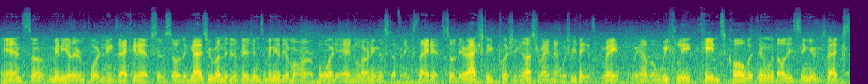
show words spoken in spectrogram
and so many other important executives. And so the guys who run the divisions, many of them are on our board and learning this stuff and excited. So they're actually pushing us right now, which we think is great. We have a weekly cadence call with them with all these senior execs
